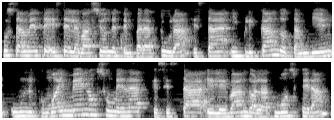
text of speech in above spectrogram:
justamente esta elevación de temperatura está implicando también, un, como hay menos humedad que se está elevando a la atmósfera,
